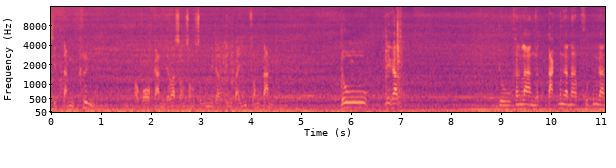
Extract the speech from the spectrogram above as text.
20 ตันครึ่งพอๆกัน แต่ว่า 220 นี่ก็ตีไป 22 ตัน ดู นี่ครับ อยู่ข้างล่างก็ตักเหมือนกันนะครับขุดเหมือนกัน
